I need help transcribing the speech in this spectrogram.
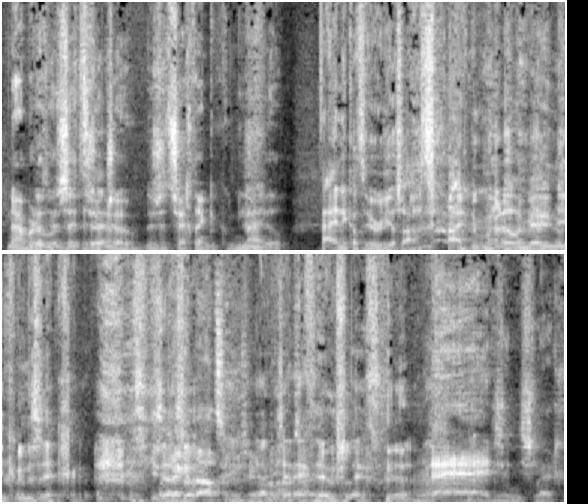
Nou, maar dat, dat is ook eh, zo. Dus het zegt denk ik ook niet Nee. veel. Nou, en ik had Hurley als outsider, maar dat had ik niet kunnen zeggen. Die zijn, zo, ja, die zijn echt heel slecht. Ja. Nee, die zijn niet slecht.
